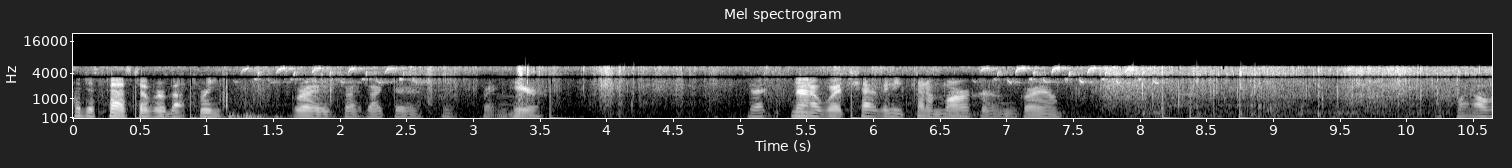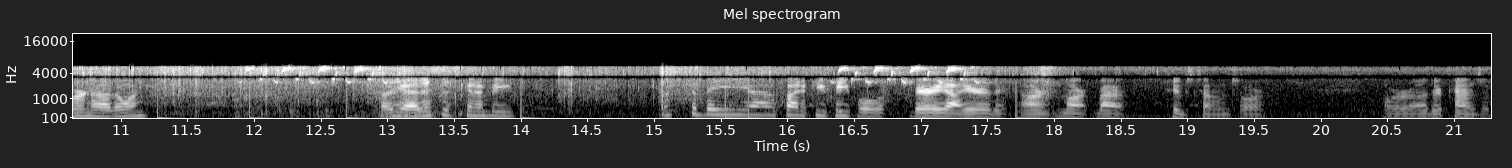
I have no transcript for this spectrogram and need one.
I just passed over about three graves right back there, right in here. That none of which have any kind of marker on the ground. Just went over another one. So yeah, this is going to be. Looks to be uh, quite a few people buried out here that aren't marked by tombstones or or other kinds of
